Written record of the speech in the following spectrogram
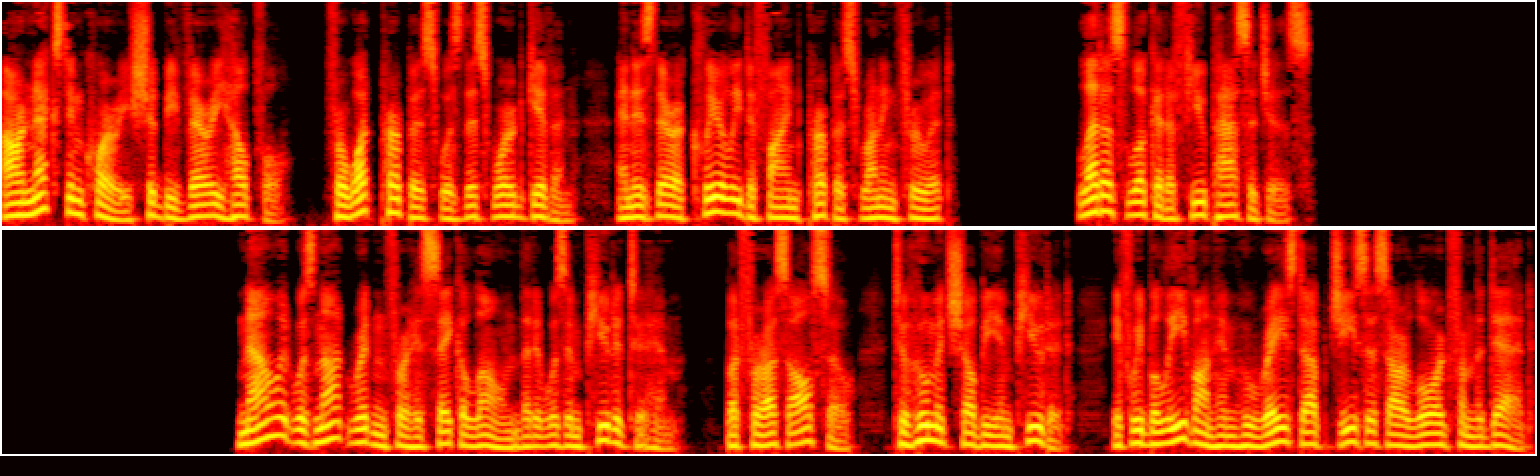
Our next inquiry should be very helpful, for what purpose was this word given, and is there a clearly defined purpose running through it? Let us look at a few passages. Now it was not written for his sake alone that it was imputed to him, but for us also, to whom it shall be imputed, if we believe on him who raised up Jesus our Lord from the dead,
